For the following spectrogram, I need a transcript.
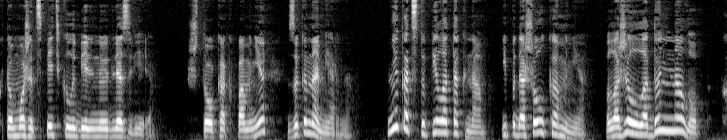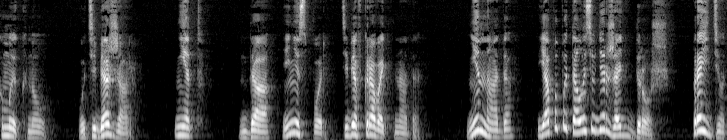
кто может спеть колыбельную для зверя. Что, как по мне, закономерно. Ник отступил от окна и подошел ко мне. Положил ладонь на лоб, хмыкнул. «У тебя жар». «Нет». «Да, и не спорь, тебе в кровать надо». «Не надо». Я попыталась удержать дрожь. «Пройдет».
